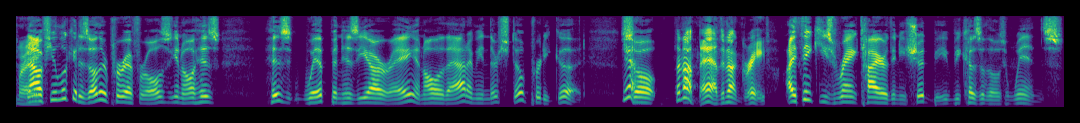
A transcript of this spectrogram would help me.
Right. Now, if you look at his other peripherals, you know his his WHIP and his ERA and all of that. I mean, they're still pretty good. Yeah. So They're not bad. They're not great. I think he's ranked higher than he should be because of those wins.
